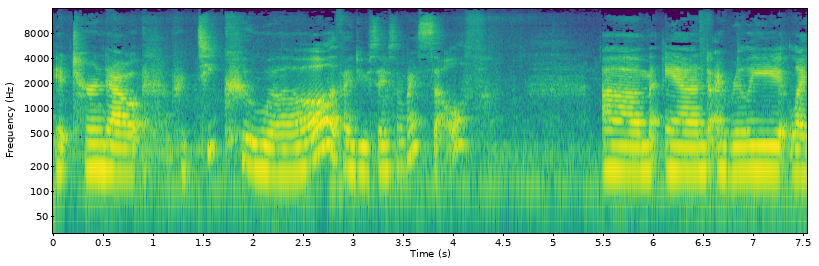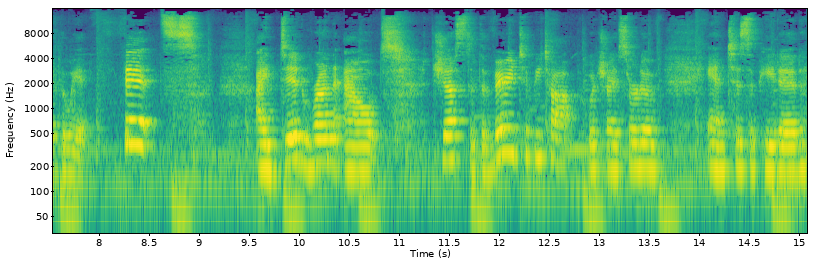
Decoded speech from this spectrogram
It turned out pretty cool, if I do say so myself. Um, and I really like the way it fits. I did run out just at the very tippy top, which I sort of anticipated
